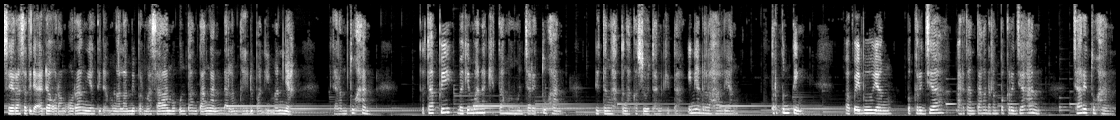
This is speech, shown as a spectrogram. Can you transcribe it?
saya rasa tidak ada orang-orang yang tidak mengalami permasalahan maupun tantangan dalam kehidupan imannya di dalam Tuhan. Tetapi bagaimana kita mau mencari Tuhan di tengah-tengah kesulitan kita? Ini adalah hal yang terpenting. Bapak Ibu yang bekerja, ada tantangan dalam pekerjaan, cari Tuhan.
